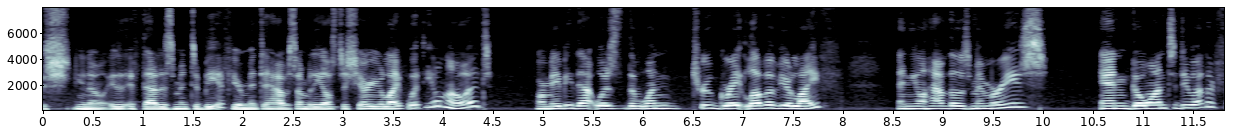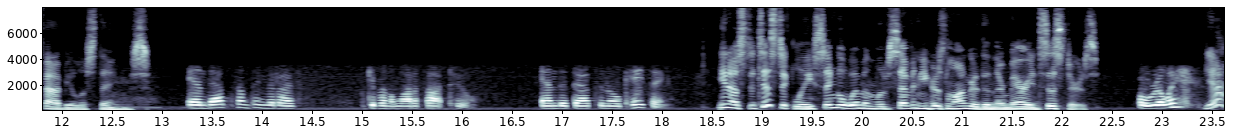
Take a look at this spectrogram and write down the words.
sh- you know, if that is meant to be, if you're meant to have somebody else to share your life with, you'll know it. Or maybe that was the one true great love of your life, and you'll have those memories and go on to do other fabulous things. And that's something that I've given a lot of thought to, and that that's an okay thing. You know, statistically, single women live seven years longer than their married sisters. Oh, really? Yeah.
